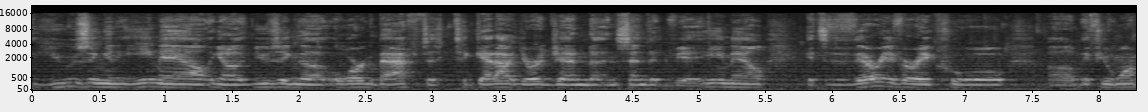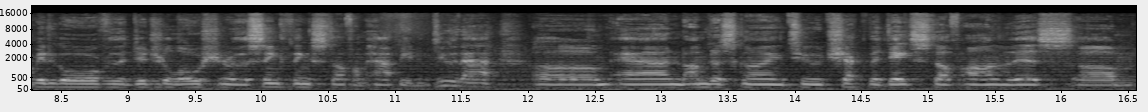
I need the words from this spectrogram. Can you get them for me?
using an email, you know, using the org batch to, to get out your agenda and send it via email. It's very, very cool. Um, if you want me to go over the DigitalOcean or the Syncthings stuff, I'm happy to do that. Um, and I'm just going to check the date stuff on this um,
